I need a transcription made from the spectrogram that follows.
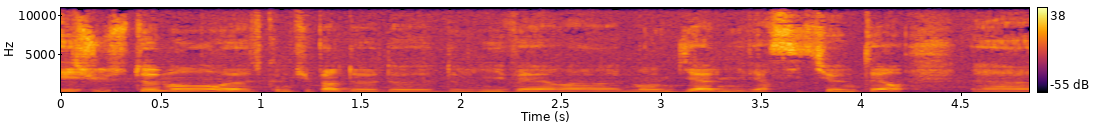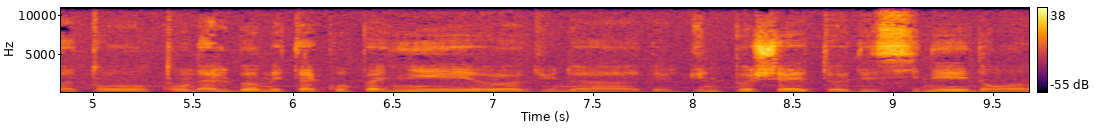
Et justement, euh, comme tu parles de, l'univers euh, manga, l'univers City Hunter, euh, ton, album est accompagné d'une pochette dessinée dans,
